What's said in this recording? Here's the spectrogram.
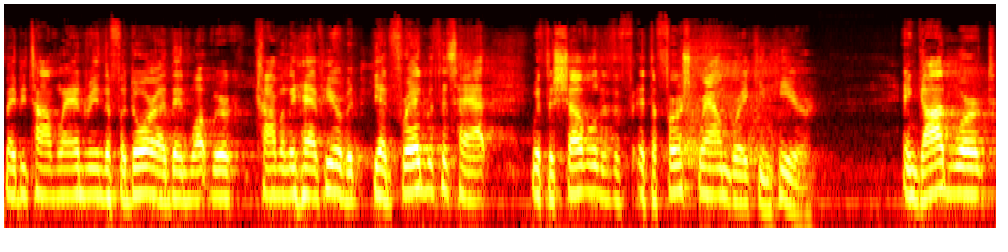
maybe Tom Landry and the fedora than what we commonly have here. But you had Fred with his hat, with the shovel at the, at the first groundbreaking here. And God worked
